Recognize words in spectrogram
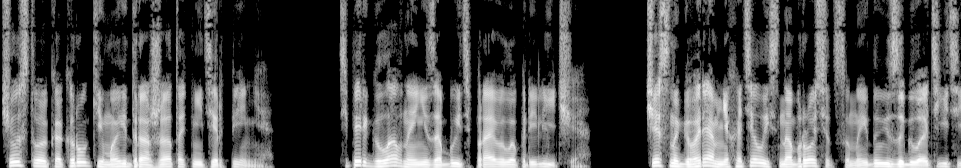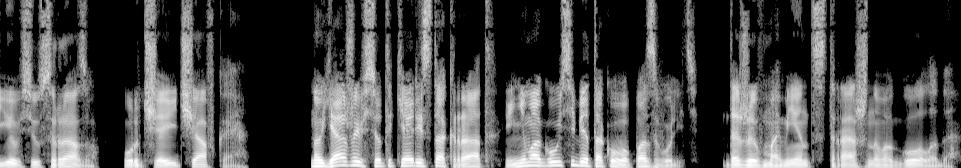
чувствуя, как руки мои дрожат от нетерпения. Теперь главное не забыть правила приличия. Честно говоря, мне хотелось наброситься на еду и заглотить ее всю сразу, урча и чавкая. Но я же все-таки аристократ и не могу себе такого позволить, даже в момент страшного голода.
